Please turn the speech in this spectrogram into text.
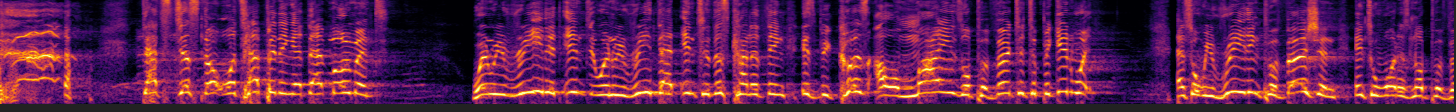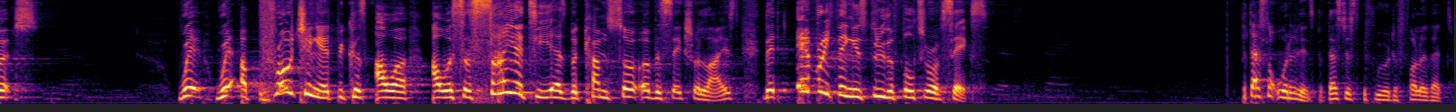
That's just not what's happening at that moment. When we read it into, when we read that into this kind of thing, is because our minds were perverted to begin with. And so we're reading perversion into what is not perverse. We're, we're approaching it because our, our society has become so over sexualized that everything is through the filter of sex. But that's not what it is. But that's just if we were to follow that,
